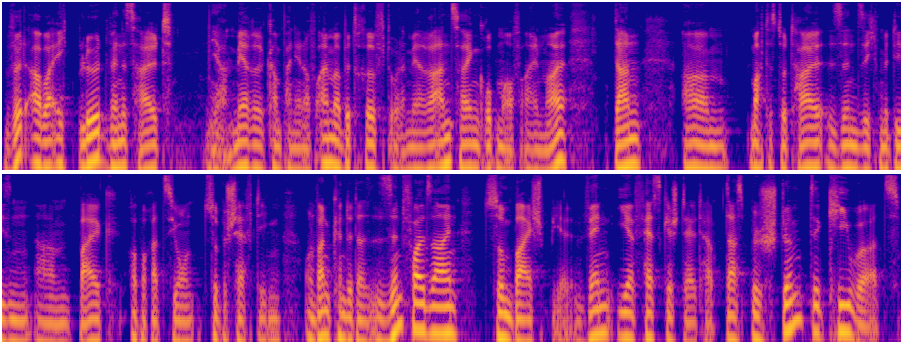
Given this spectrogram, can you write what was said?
wird aber echt blöd, wenn es halt ja, mehrere Kampagnen auf einmal betrifft oder mehrere Anzeigengruppen auf einmal, dann ähm, macht es total Sinn, sich mit diesen ähm, Bulk-Operationen zu beschäftigen. Und wann könnte das sinnvoll sein? Zum Beispiel, wenn ihr festgestellt habt, dass bestimmte Keywords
